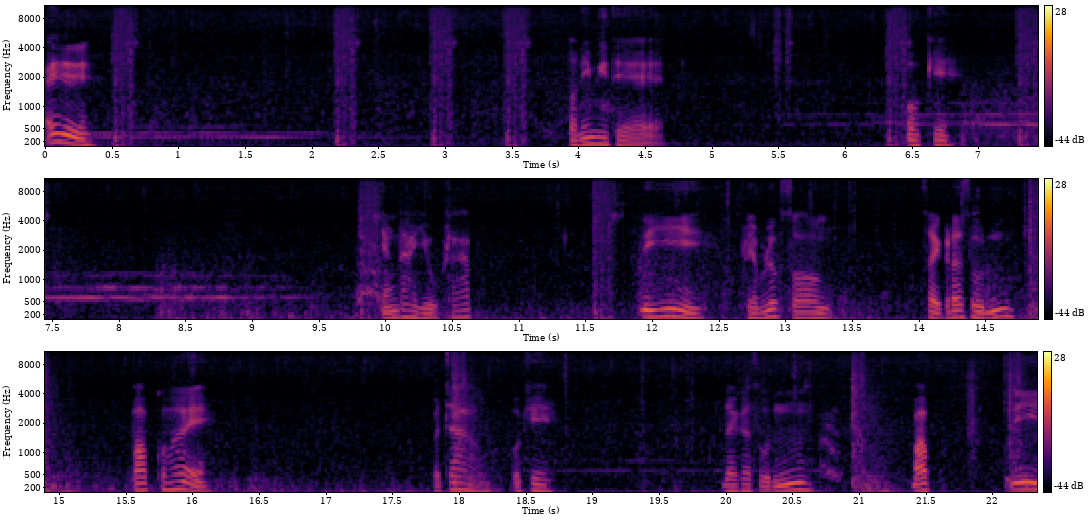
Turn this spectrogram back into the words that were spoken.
เอ้ย อนนี้มีแต่ โอเค ยังได้อยู่ครับ นี่เตรียมลูกซอง ใส่กระสุน ปั๊บก็ให้ พระเจ้า โอเค ได้กระสุน ปั๊บ นี่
